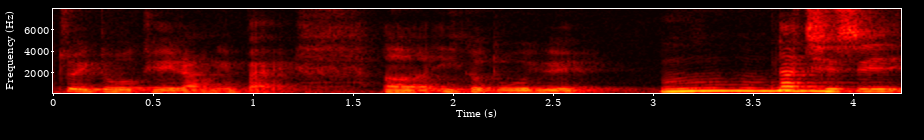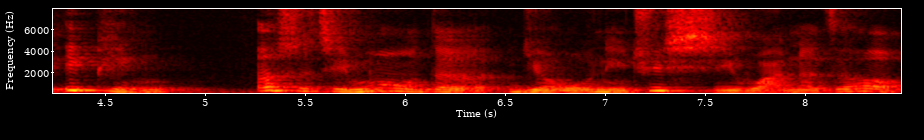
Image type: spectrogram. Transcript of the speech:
最多可以让你摆，呃，一个多月。嗯，那其实一瓶二十几 ml 的油，你去洗完了之后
